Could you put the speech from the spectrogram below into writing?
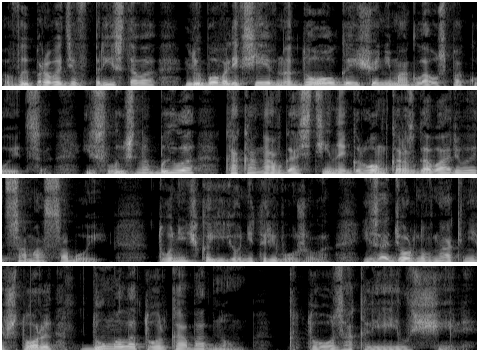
Выпроводив пристава, Любовь Алексеевна долго еще не могла успокоиться, и слышно было, как она в гостиной громко разговаривает сама с собой. Тонечка ее не тревожила, и, задернув на окне шторы, думала только об одном — кто заклеил щели.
